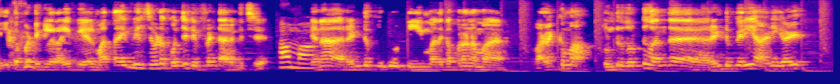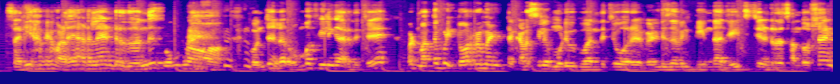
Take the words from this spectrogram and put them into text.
இந்த பர்டிகுலர் ஐபிஎல் மத்த ஐபிஎல்ஸ் விட கொஞ்சம் டிஃப்ரெண்டா இருந்துச்சு. ஆமா. ஏன்னா ரெண்டு புது டீம் அதுக்கப்புறம் நம்ம வழக்கமா தொன்று தொட்டு வந்த ரெண்டு பெரிய அணிகள் சரியாவே விளையாடலன்றது வந்து கொஞ்சம் கொஞ்சம் இல்ல ரொம்ப ஃபீலிங்கா இருந்துச்சு. பட் மத்தபடி டோர்னமெண்ட் கடைசியில முடிவுக்கு வந்துச்சு. ஒரு வெல் டிசர்விங் டீம் தான் ஜெயிச்சுன்றது சந்தோஷம்.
